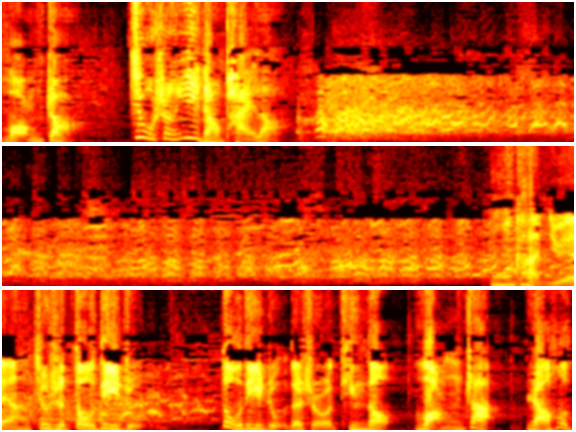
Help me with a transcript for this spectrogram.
王炸。就剩一张牌了。我感觉呀、就是斗地主，斗地主的时候听到王炸，然后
